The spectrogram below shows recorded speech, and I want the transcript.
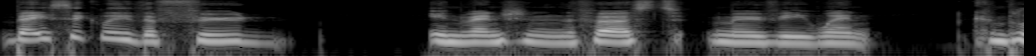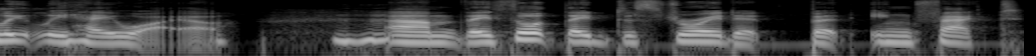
basically, the food invention in the first movie went completely haywire. Mhm. Um, they thought they'd destroyed it, but in fact,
